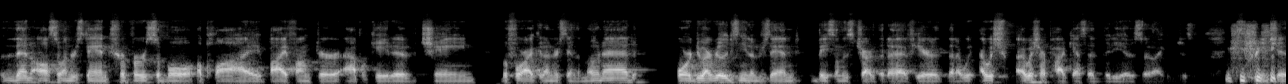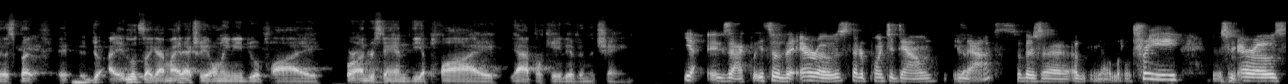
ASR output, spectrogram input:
then also understand traversable, apply, bifunctor, applicative, chain before I could understand the monad? Or do I really just need to understand based on this chart that I have here that I, w- I wish I wish our podcast had videos so I could just screen share this. But it, it looks like I might actually only need to apply or understand the apply, the applicative, and the chain. Yeah, exactly. So the arrows that are pointed down in yeah. that. So there's a, a you know, little tree. There's some arrows.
